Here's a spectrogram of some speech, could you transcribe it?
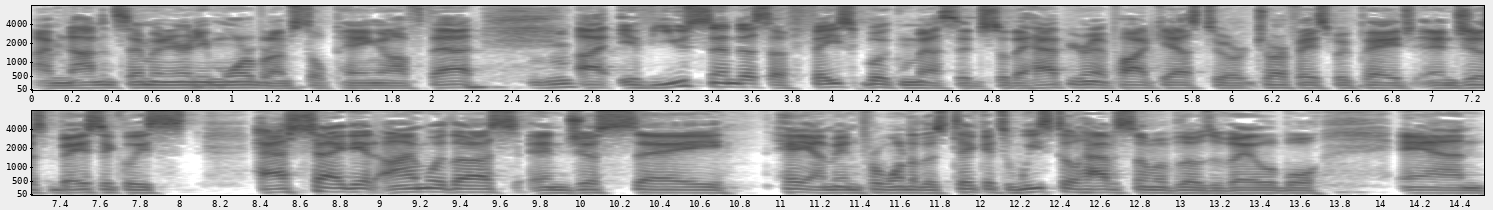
I'm not in seminary anymore, but I'm still paying off that. Mm-hmm. Uh, if you send us a Facebook message, so the Happy Rant podcast to our, to our Facebook page, and just basically hashtag it, I'm with us, and just say, hey, I'm in for one of those tickets. We still have some of those available. And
